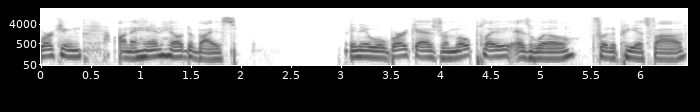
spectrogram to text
Working on a handheld device, and it will work as remote play as well for the PS5.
